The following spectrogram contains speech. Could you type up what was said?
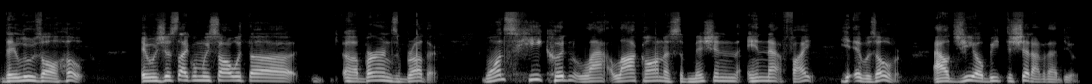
They lose all hope. It was just like when we saw with uh, uh, Burns' brother. Once he couldn't la- lock on a submission in that fight, he- it was over. Algeo beat the shit out of that dude.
